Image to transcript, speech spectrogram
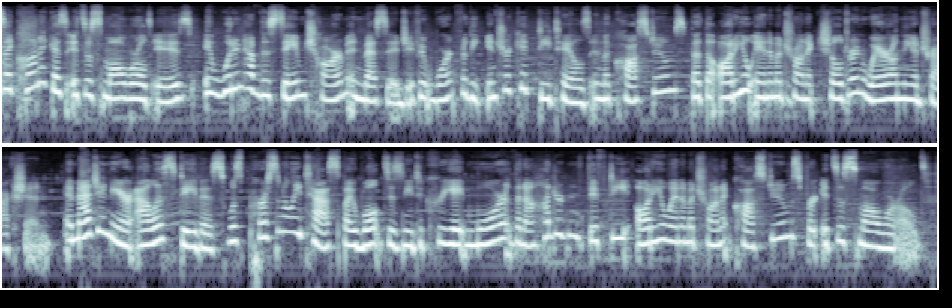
As iconic as It's a Small World is, it wouldn't have the same charm and message if it weren't for the intricate details in the costumes that the audio animatronic children wear on the attraction. Imagineer Alice Davis was personally tasked by Walt Disney to create more than 150 audio animatronic costumes for It's a Small World.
